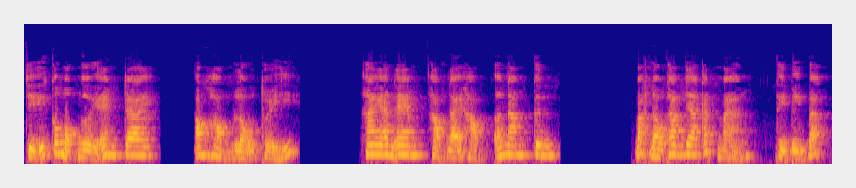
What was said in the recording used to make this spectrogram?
chỉ có một người em trai, ông Hồng Lộ Thủy. Hai anh em học đại học ở Nam Kinh. Bắt đầu tham gia cách mạng thì bị bắt.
